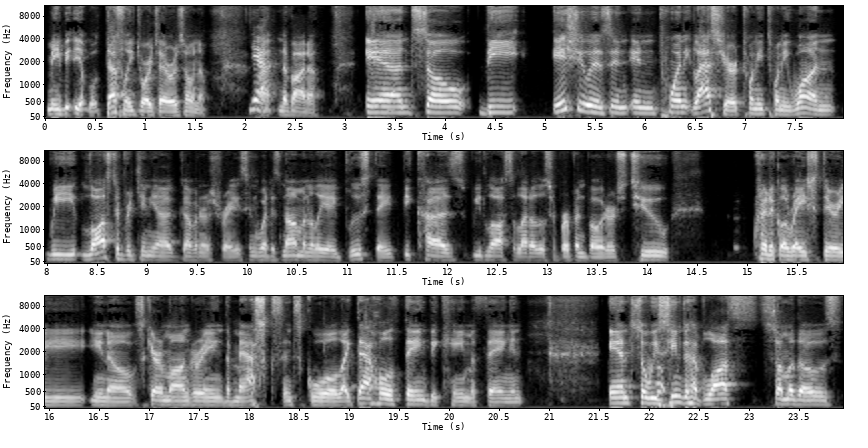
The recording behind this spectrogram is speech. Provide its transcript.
maybe yeah, well, definitely Georgia, Arizona, yeah, uh, Nevada, and so the issue is in in 20 last year 2021 we lost a virginia governor's race in what is nominally a blue state because we lost a lot of those suburban voters to critical race theory you know scaremongering the masks in school like that whole thing became a thing. And and so we oh. seem to have lost some of those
